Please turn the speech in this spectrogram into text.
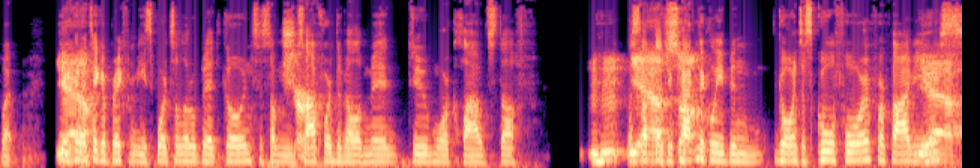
But yeah. you're gonna take a break from esports a little bit, go into some sure. software development, do more cloud stuff. Mm-hmm. The yeah, stuff that you've so practically I'm... been going to school for for five years. Yeah.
